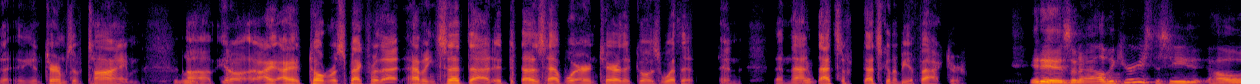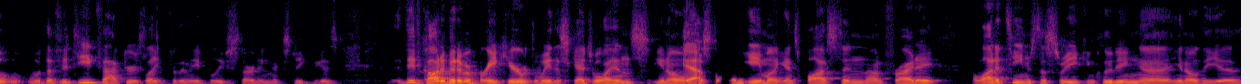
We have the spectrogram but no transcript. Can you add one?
uh, in terms of time. Mm-hmm. Uh, you know, I, I, have total respect for that. Having said that, it does have wear and tear that goes with it, and and that that's a, that's going to be a factor. It is, and I'll be curious to see how what the fatigue factor is like for the Maple Leafs starting next week because they've caught a bit of a break here with the way the schedule ends. You know, yeah. just the one game against Boston on Friday. A lot of teams this week, including uh, you know the uh,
